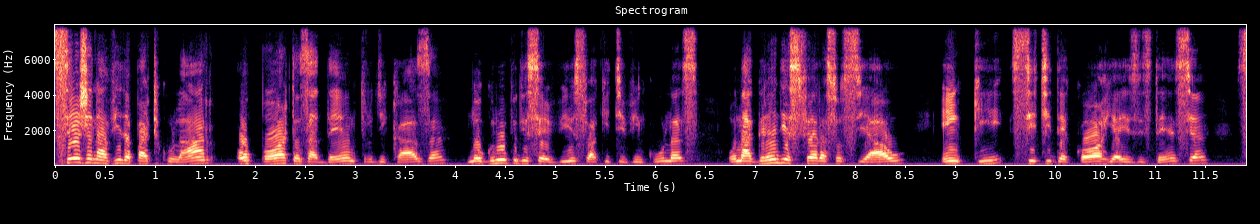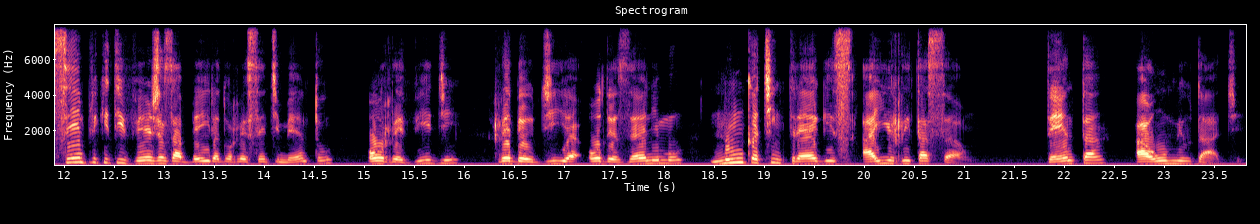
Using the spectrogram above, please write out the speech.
seja na vida particular ou portas adentro de casa, no grupo de serviço a que te vinculas ou na grande esfera social em que se te decorre a existência, sempre que te vejas à beira do ressentimento ou revide, rebeldia ou desânimo, nunca te entregues à irritação. Tenta a humildade.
